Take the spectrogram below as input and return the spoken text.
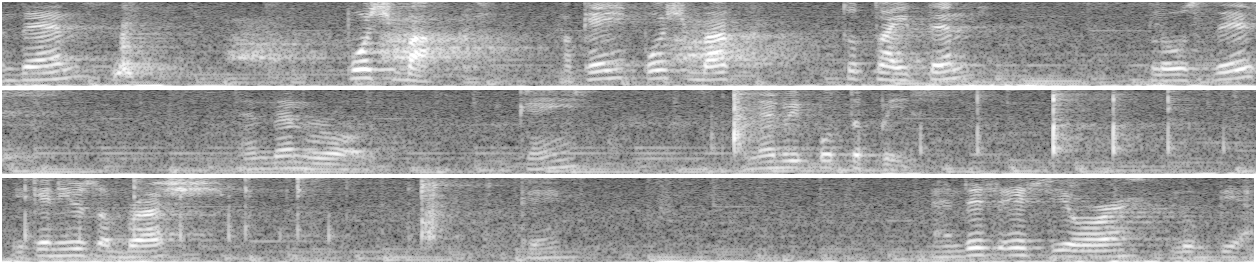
And then push back. Okay? Push back to tighten. Close this and then roll. Okay? And then we put the paste. You can use a brush. Okay? And this is your lumpia.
